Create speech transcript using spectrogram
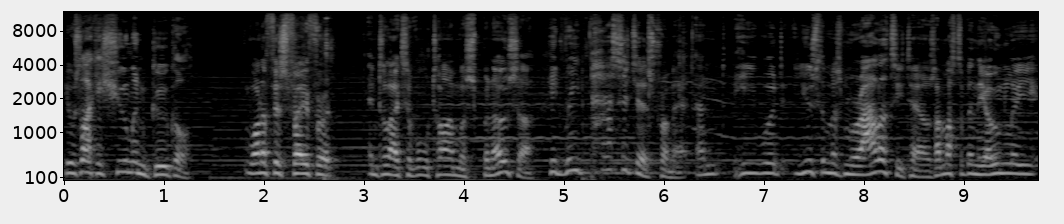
He was like a human Google. One of his favorite intellects of all time was Spinoza. He'd read passages from it and he would use them as morality tales. I must have been the only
